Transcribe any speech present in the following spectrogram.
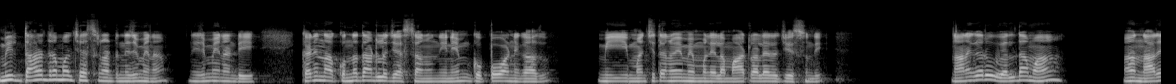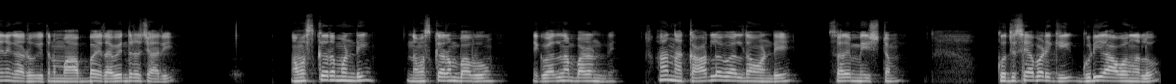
మీరు దాన ధర్మాలు చేస్తున్నట్టు నిజమేనా? నిజమేనండి. కానీ నాకున్న దాంట్లో చేస్తాను. నేనేం గొప్పవాడిని కాదు. మీ మంచితనమే మిమ్మల్ని ఇలా మాట్లాడేలా చేస్తుంది. నాన్నగారు వెళ్దామా? నారాయణ గారు ఇతను మా అబ్బాయి రవీంద్రచారి. నమస్కారం అండి నమస్కారం బాబు. నీకు వెళ్దాం పడండి నా కారులో వెళ్దామండి. సరే మీ ఇష్టం. కొద్దిసేపటికి గుడి ఆవరణలో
